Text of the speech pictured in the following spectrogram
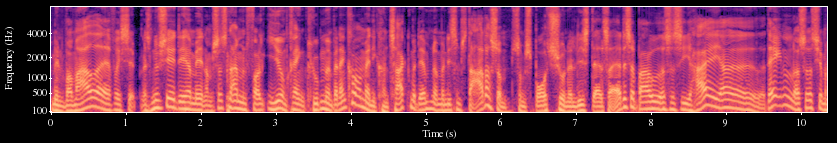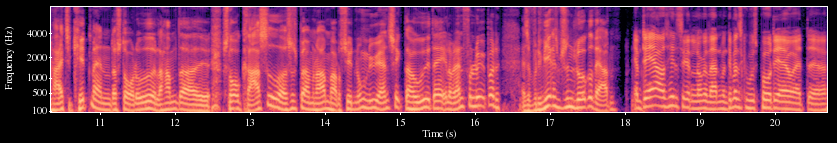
Men hvor meget er for eksempel... Altså nu siger jeg det her med, om så snakker man folk i omkring klubben, men hvordan kommer man i kontakt med dem, når man ligesom starter som, som sportsjournalist? Altså er det så bare ud og så sige, hej, jeg er Daniel, og så siger man hej til Kitmanden, der står derude, eller ham, der øh, slår græsset, og så spørger man ham, har du set nogle nye ansigter herude i dag, eller hvordan forløber det? Altså for det virker som sådan en lukket verden. Jamen, det er også helt sikkert en lukket verden, men det, man skal huske på, det er jo, at øh,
